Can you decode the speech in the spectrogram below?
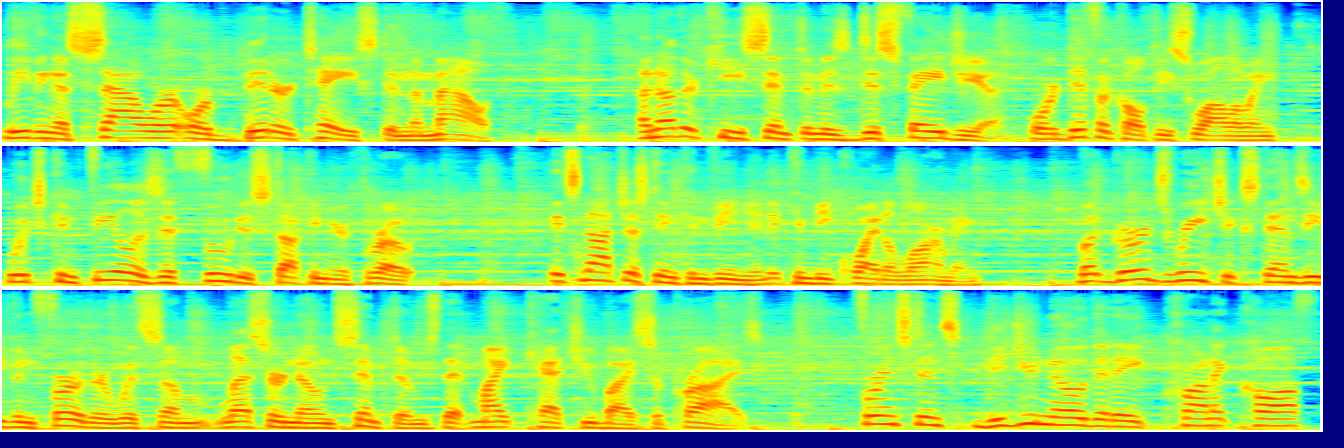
leaving a sour or bitter taste in the mouth. Another key symptom is dysphagia, or difficulty swallowing, which can feel as if food is stuck in your throat. It's not just inconvenient, it can be quite alarming. But GERD's reach extends even further with some lesser-known symptoms that might catch you by surprise. For instance, did you know that a chronic cough,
